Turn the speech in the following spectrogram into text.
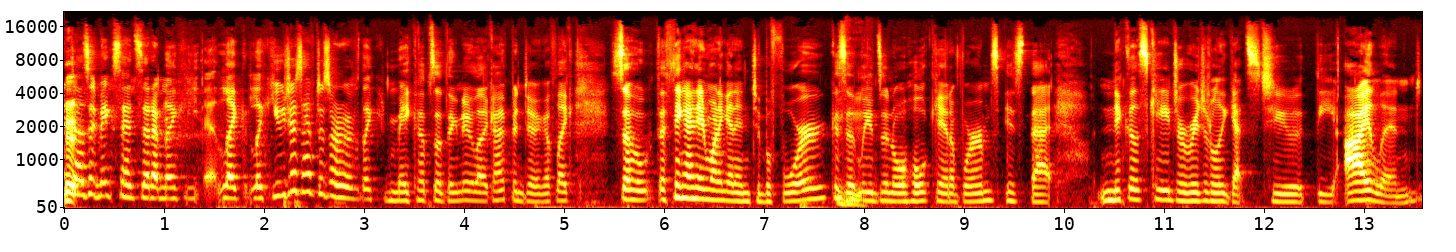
that doesn't make sense that I'm like, like, like you just have to sort of like make up something new, like I've been doing. Of like, so the thing I didn't want to get into before because Mm-hmm. it leads into a whole can of worms is that Nicolas Cage originally gets to the island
